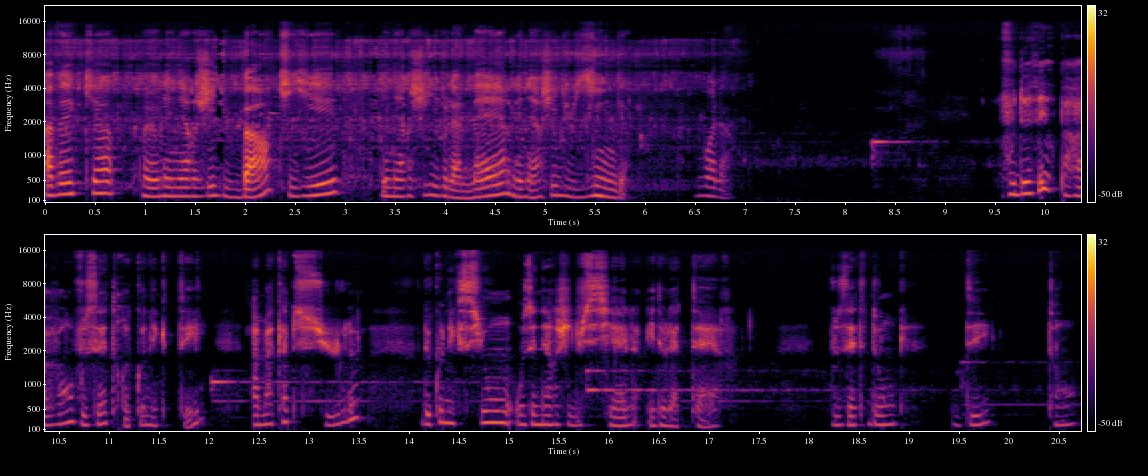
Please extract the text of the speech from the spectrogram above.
avec euh, l'énergie du bas, qui est l'énergie de la mère, l'énergie du yin. Voilà. Vous devez auparavant vous être connecté à ma capsule de connexion aux énergies du ciel et de la terre. Vous êtes donc détendu.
